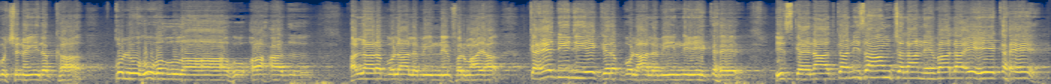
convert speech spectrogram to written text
کچھ نہیں رکھا۔ قل هو اللہ احد۔ اللہ رب العالمین نے فرمایا، کہہ دیجیے کہ رب العالمین ایک ہے۔ اس کائنات کا نظام چلانے والا ایک ہے۔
